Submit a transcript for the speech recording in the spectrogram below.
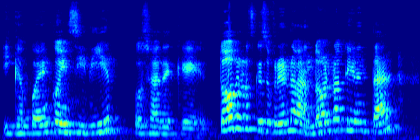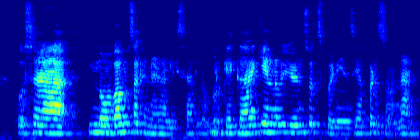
y que pueden coincidir, o sea, de que todos los que sufrieron abandono tienen tal, o sea, no vamos a generalizarlo, porque cada quien lo vive en su experiencia personal.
